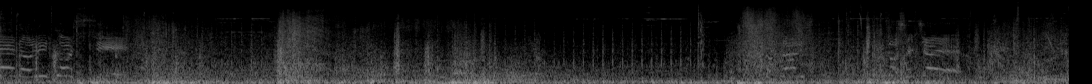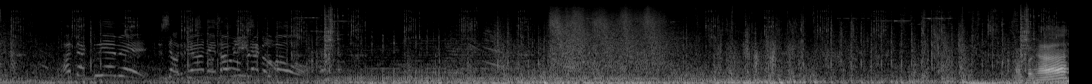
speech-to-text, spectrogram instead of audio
Nie litości! Dobraliśmy! Co się dzieje? Atakujemy! Zabrany, mało brakowało! Dobra.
